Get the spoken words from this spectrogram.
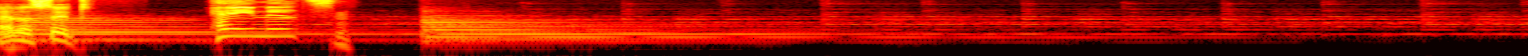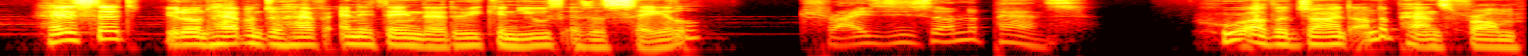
Hello, Sid. Hey, Nelson. Hey, Sid, you don't happen to have anything that we can use as a sail? Try these underpants. Who are the giant underpants from?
